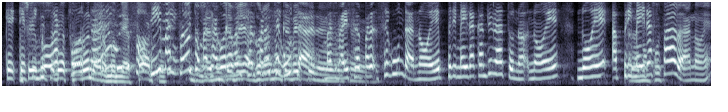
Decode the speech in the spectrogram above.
que, que Mas a ficou Elizabeth Warren portas... era uma mulher forte. Sí, mas pronto, Sim, mas agora vai ser para a segunda. ser, eh, mas vai ser para a segunda, non é primeira candidato, non, é, non é a primeira pode- espada, non é?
